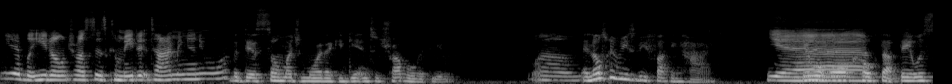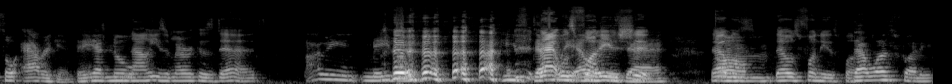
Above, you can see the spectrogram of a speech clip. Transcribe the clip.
Yeah, but he don't trust his comedic timing anymore. but there's so much more that could get into trouble with you. Um, And those people used to be fucking high. Yeah, They were all coked up. They were so arrogant. They had no. Now he's America's dad. I mean, maybe that he's definitely was funny LA's as shit. dad. That was Um, that was funny as fuck. That was funny.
